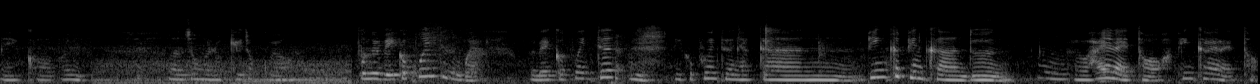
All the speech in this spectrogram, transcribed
메이크업은 완성을 이렇게 해줬고요. 오늘 메이크업 포인트는 뭐야? 메이크업 포인트? 응. 메이크업 포인트는 약간 핑크핑크한 눈 그리고 하이라이터, 핑크 하이라이터.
